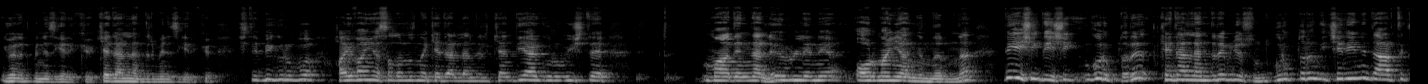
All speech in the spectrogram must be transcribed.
yönetmeniz gerekiyor, kederlendirmeniz gerekiyor. İşte bir grubu hayvan yasalarıyla kederlendirirken diğer grubu işte madenlerle, öbürlerini orman yangınlarına, Değişik değişik grupları kederlendirebiliyorsun. Grupların içeriğini de artık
